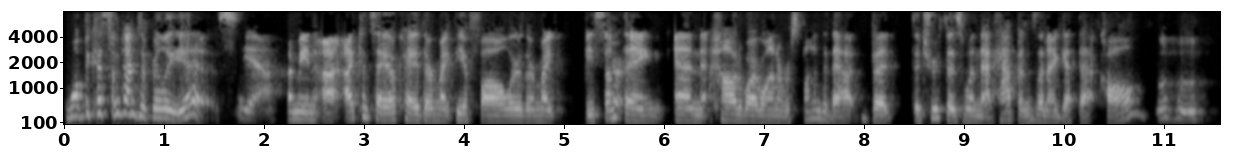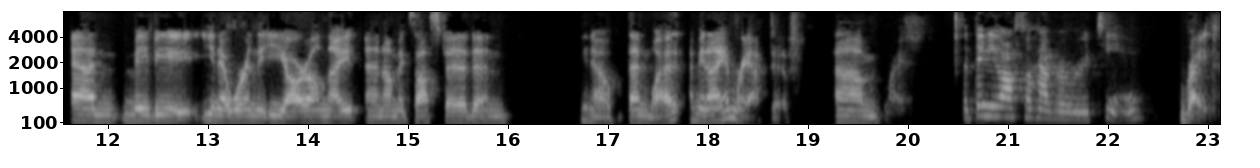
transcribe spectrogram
Well, because sometimes it really is. Yeah. I mean, I, I can say, okay, there might be a fall or there might be something, sure. and how do I want to respond to that? But the truth is, when that happens, and I get that call, mm-hmm. and maybe you know we're in the ER all night, and I'm exhausted, and you know, then what? I mean, I am reactive. Um, right but then you also have a routine. Right.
